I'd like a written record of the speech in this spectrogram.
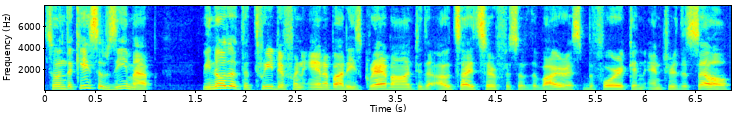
So in the case of ZMapp, we know that the three different antibodies grab onto the outside surface of the virus before it can enter the cell,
